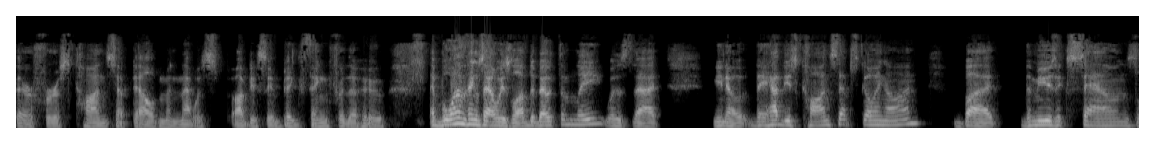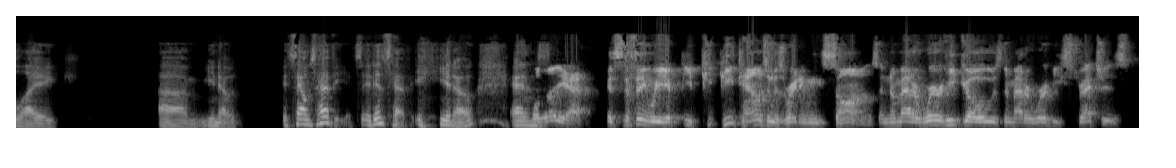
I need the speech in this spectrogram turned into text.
their first concept album. And that was obviously a big thing for the Who. And, but one of the things I always loved about them, Lee, was that you know, they have these concepts going on, but the music sounds like, um, you know, it sounds heavy. It's it is heavy, you know. And well, yeah, it's the thing where you, you, Pete Townshend is writing these songs, and no matter where he goes, no matter where he stretches,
